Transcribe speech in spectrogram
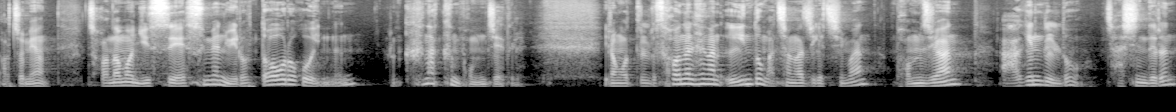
어쩌면 저 너머 뉴스의 수면 위로 떠오르고 있는 그런 크나큰 범죄들 이런 것들도 선을 행한 의인도 마찬가지겠지만 범죄한 악인들도 자신들은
